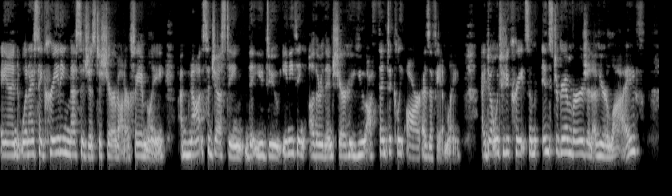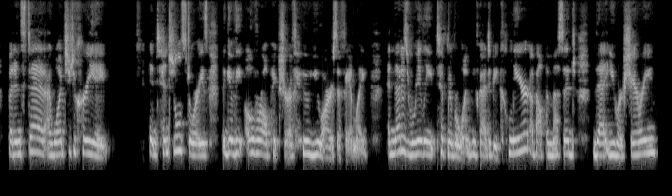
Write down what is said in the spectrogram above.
And when I say creating messages to share about our family, I'm not suggesting that you do anything other than share who you authentically are as a family. I don't want you to create some Instagram version of your life, but instead I want you to create intentional stories that give the overall picture of who you are as a family. And that is really tip number one. You've got to be clear about the message that you are sharing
